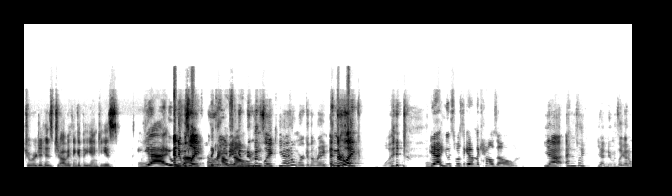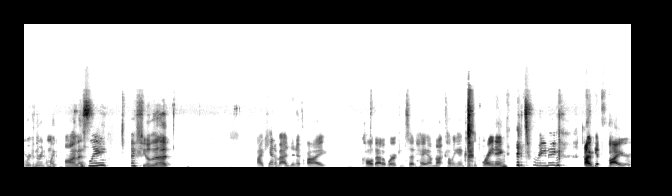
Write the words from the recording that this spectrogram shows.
George at his job, I think at the Yankees. Yeah, it was, and it was um, like raining, calzone. and Newman's like, "Yeah, I don't work in the rain," and they're like, "What?" Yeah, he was supposed to get him the calzone. Yeah, and it's like, yeah, Newman's like, "I don't work in the rain." I'm like, honestly, I feel that. I can't imagine if I called out of work and said, "Hey, I'm not coming in because it's raining." it's raining. I would get fired.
